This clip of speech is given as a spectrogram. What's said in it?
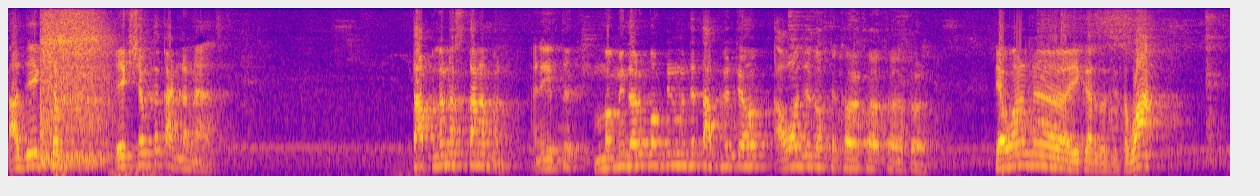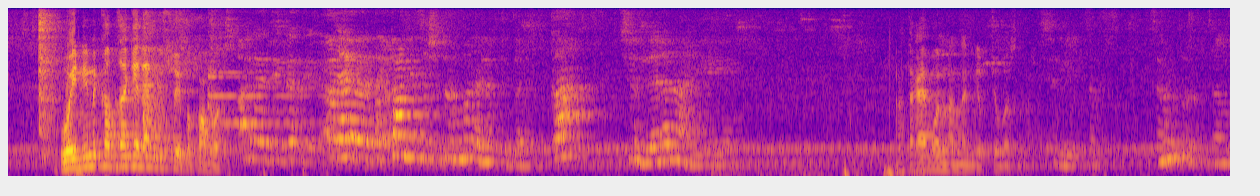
आज एक शब्द एक शब्द काढला नाही आज. तापलं नसताना पण. आणि इथं मम्मी दारू मध्ये तापलं तेव्हा आवाज येत असतो खळ खळ खळ खळ. तेव्हा न हे करतात तिथं वा! वहिनीनं कब्जा केल्याला दिसतोय पप्पावर. आता काय बोलणार नाही गपचूप बसणार. चल, चल, चल, चल.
